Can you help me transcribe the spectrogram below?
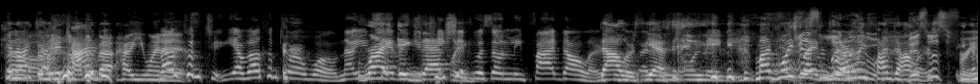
Can i Oh. For tell you to talk about how you want Welcome to yeah, welcome to our world. Now you Right, say that your exactly. t-shirt was only five dollars. dollars yes Old Navy. my voice This lessons were only literally- five dollars This was free,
